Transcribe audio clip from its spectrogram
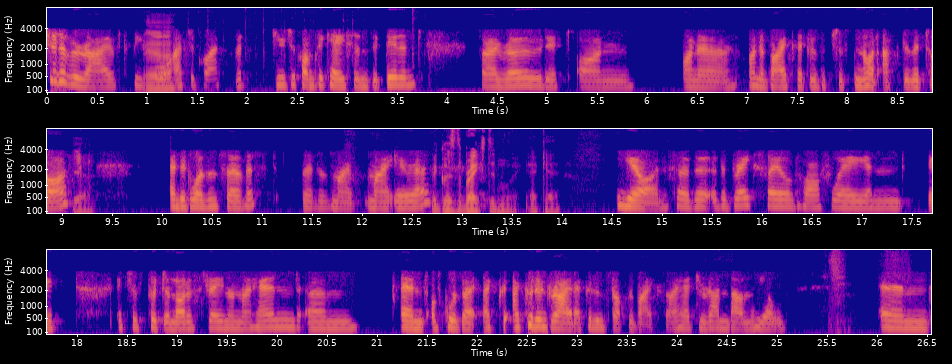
should have arrived before Yeah. Attakwas, but due to complications, it didn't. So I rode it on on a on a bike that was just not up to the task, Yeah. and it wasn't serviced. That was my my error. Because the brakes didn't work. Okay. Yeah, and so the the brakes failed halfway, and it it just put a lot of strain on my hand. Um, and of course, I, I I couldn't ride. I couldn't stop the bike, so I had to run down the hills. And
